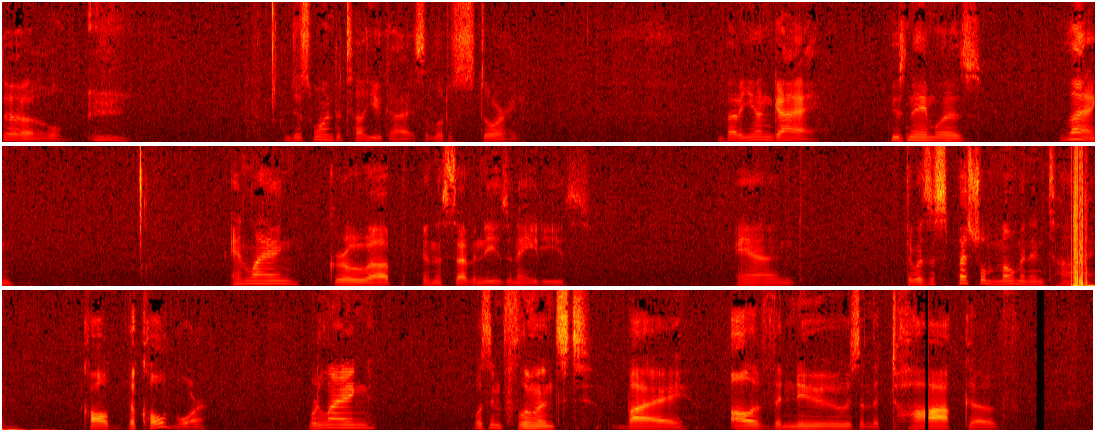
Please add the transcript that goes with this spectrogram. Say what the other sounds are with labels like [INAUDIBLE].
So, [CLEARS THROAT] I just wanted to tell you guys a little story about a young guy whose name was Lang. And Lang grew up in the 70s and 80s. And there was a special moment in time called the Cold War where Lang was influenced by all of the news and the talk of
